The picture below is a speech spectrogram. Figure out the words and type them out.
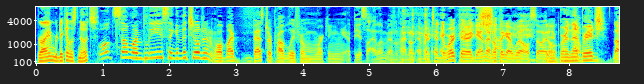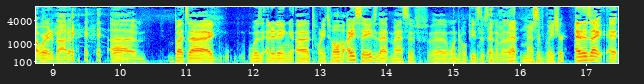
Brian, ridiculous notes. Won't someone please think of the children? Well, my best are probably from working at the asylum, and I don't ever intend to work there again. I don't think I will, so I Gonna don't burn that not- bridge? Not worried about it. um, but uh, I was editing uh, 2012 Ice Age, that massive, uh, wonderful piece of cinema. That massive glacier. And as I I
